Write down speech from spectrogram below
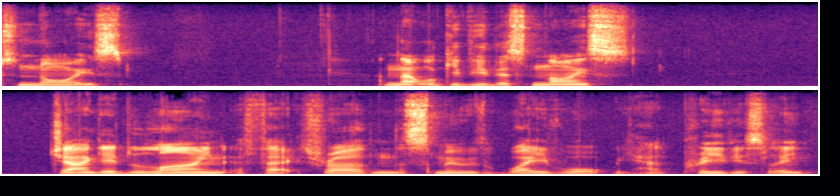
to noise and that will give you this nice jagged line effect rather than the smooth wave warp we had previously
